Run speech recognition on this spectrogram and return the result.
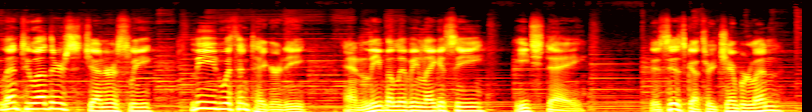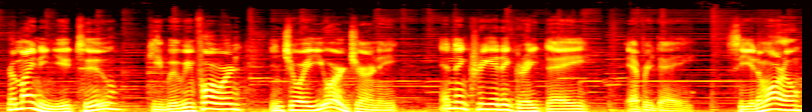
lend to others generously, lead with integrity, and leave a living legacy each day. This is Guthrie Chamberlain reminding you to keep moving forward, enjoy your journey, and then create a great day every day. See you tomorrow.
